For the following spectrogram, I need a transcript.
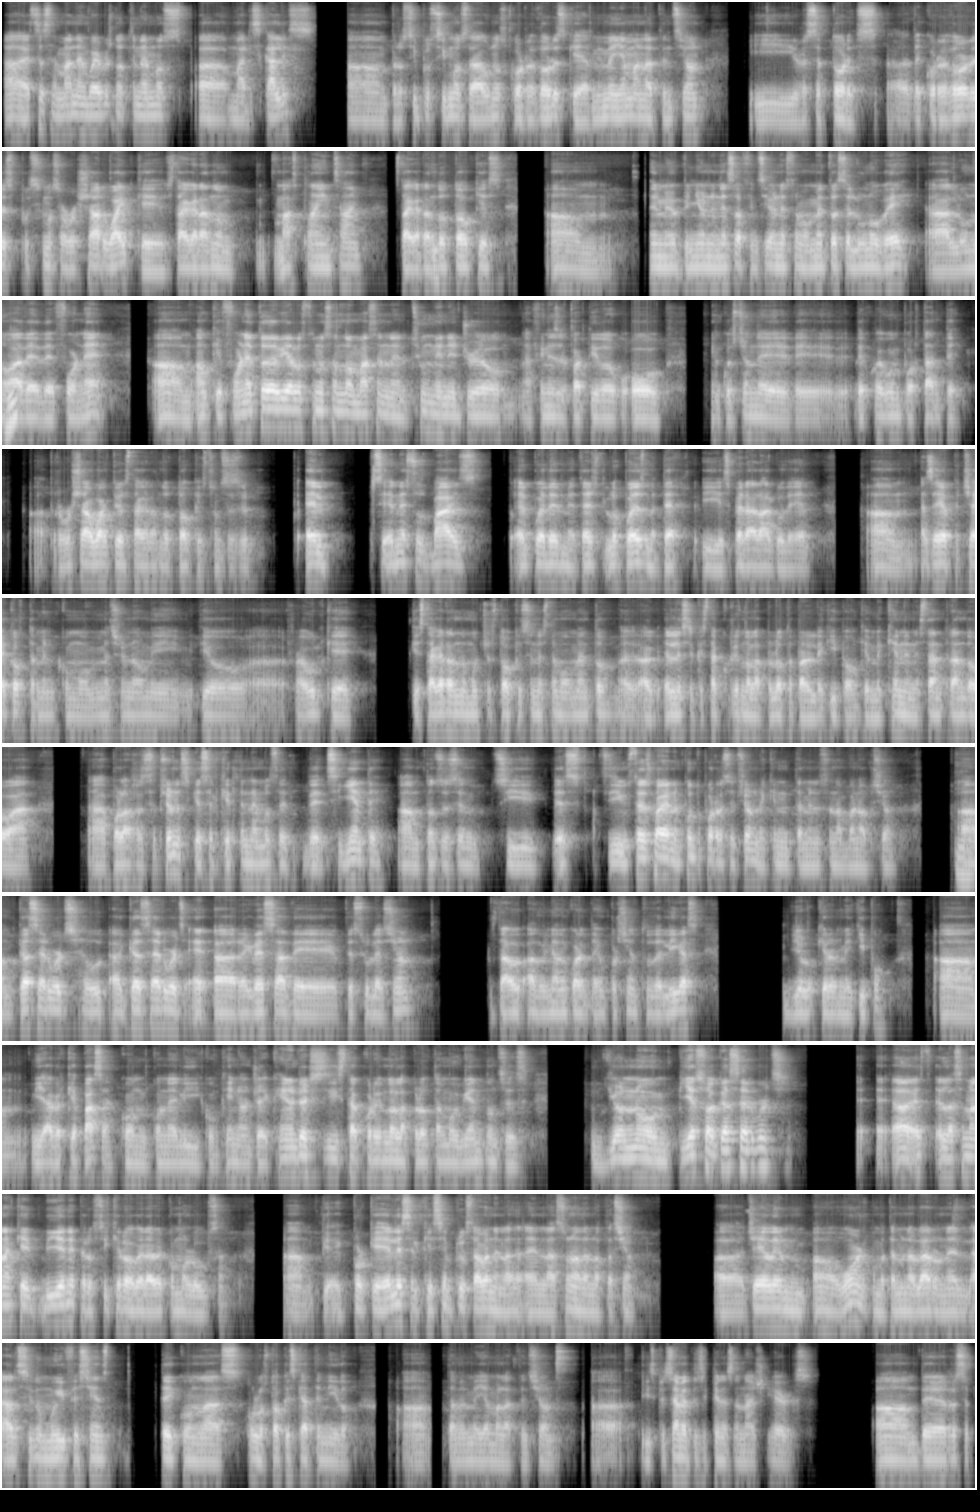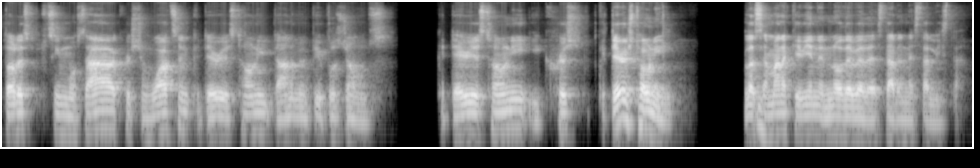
Ah, esta semana en waivers no tenemos ah, mariscales, ah, pero sí pusimos a unos corredores que a mí me llaman la atención y receptores. Ah, de corredores pusimos a Rashad White, que está ganando más playing time, está agarrando toques. Um, en mi opinión, en esa ofensiva en este momento es el 1B al 1A de, de Fournette. Um, aunque Fournette todavía lo están usando más en el two-minute drill a fines del partido o en cuestión de, de- de juego importante. Ah, pero Rashad White está ganando toques, entonces él, si en estos buys, él puede meter, lo puedes meter y esperar algo de él. Um, Isaiah Pacheco también, como mencionó mi, mi tío ah, Raúl, que, que está agarrando muchos toques en este momento. Ah, él es el que está corriendo la pelota para el equipo, aunque McKinnon está entrando a, a por las recepciones, que es el que tenemos de, de siguiente. Ah, entonces, en- si, es, si ustedes juegan en punto por recepción, McKinnon también es una buena opción. Um, Gus Edwards, uh, Gus Edwards uh, regresa de, de su lesión. Está adueñado en 41% de ligas. Yo lo quiero en mi equipo. Um, y a ver qué pasa con, con él y con Kenyon Drake. Kenyon Drake sí está corriendo la pelota muy bien. Entonces, yo no empiezo a Gus Edwards uh, la semana que viene, pero sí quiero ver a ver cómo lo usan. Um, que- porque él es el que siempre usaban en la, en la zona de anotación. Uh, Jalen uh, Warren, como también hablaron, él ha sido muy eficiente con, las, con los toques que ha tenido. También me llama la atención, y especialmente si tienes a Najee Harris. Um, de receptores pusimos a Christian Watson, Kadarius Tony, Donovan Peoples-Jones. Kadarius Tony y Chris, Kadarius Tony la semana que viene no debe de estar en esta lista.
